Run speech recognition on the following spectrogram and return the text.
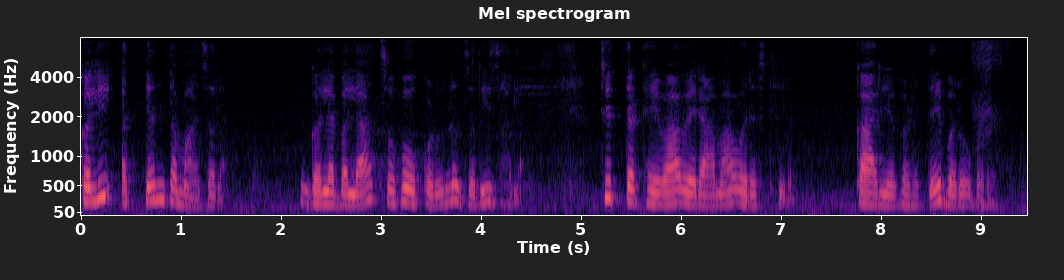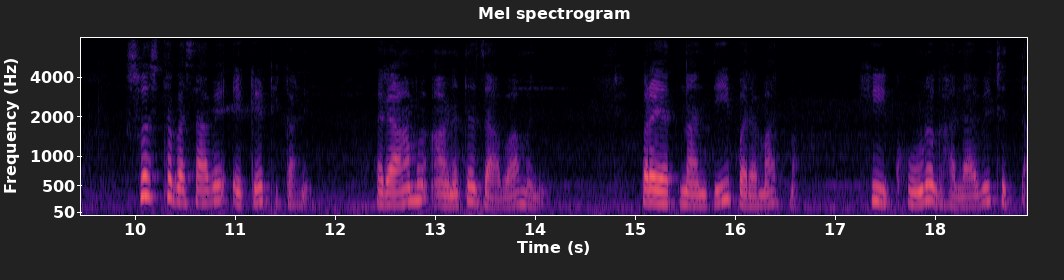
कली अत्यंत माजला. गलबला चोहोकडून जरी झाला चित्त ठेवावे रामावर स्थिर. कार्य घडते बरोबर. स्वस्थ बसावे एके ठिकाणी. राम आणत जावा मनी. प्रयत्नांती परमात्मा. ही खूण घालावी चित्ता.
